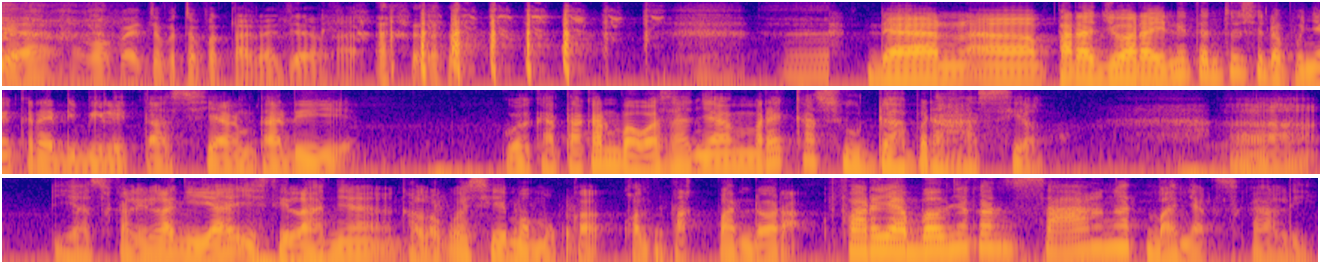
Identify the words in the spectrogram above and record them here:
iya, pokoknya cepet-cepetan aja Pak. Dan eh, para juara ini tentu sudah punya kredibilitas yang tadi gue katakan bahwasanya mereka sudah berhasil. Eh, ya sekali lagi ya istilahnya kalau gue sih membuka kontak Pandora. Variabelnya kan sangat banyak sekali.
